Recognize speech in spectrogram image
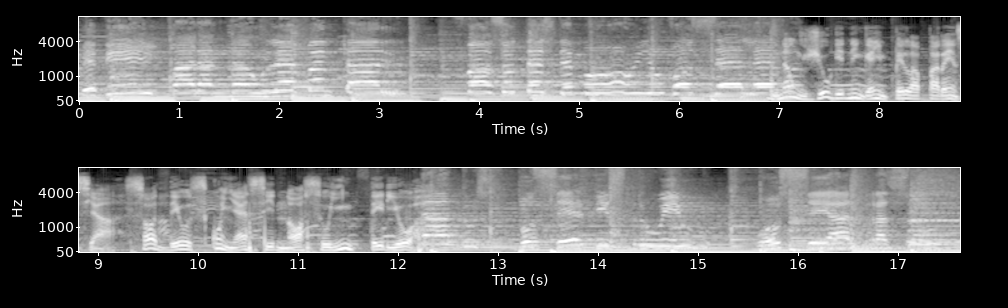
Pedi para não levantar falso testemunho, você levou. Não julgue ninguém pela aparência, só Deus conhece nosso interior. Você destruiu, você arrasou.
